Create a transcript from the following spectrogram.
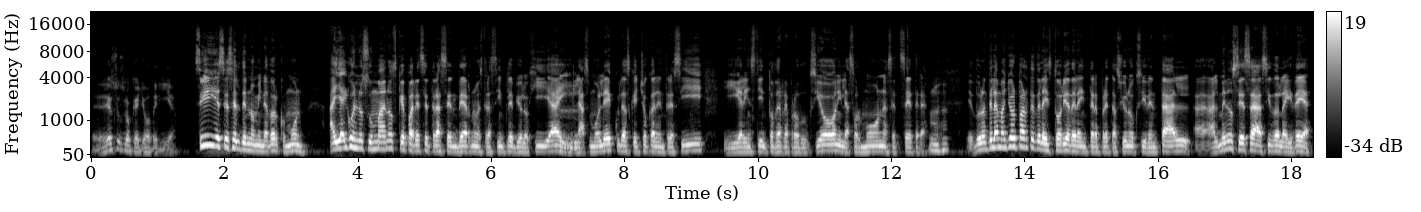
Eh, eso es lo que yo diría. Sí, ese es el denominador común. Hay algo en los humanos que parece trascender nuestra simple biología y Mm. las moléculas que chocan entre sí, y el instinto de reproducción y las hormonas, etc. Eh, Durante la mayor parte de la historia de la interpretación occidental, al menos esa ha sido la idea,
